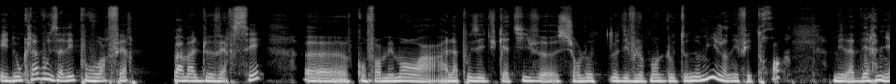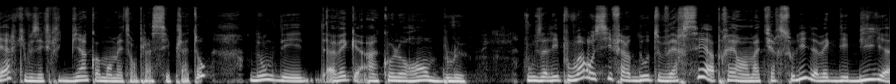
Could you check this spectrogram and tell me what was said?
Et donc là, vous allez pouvoir faire pas mal de versets, euh, conformément à, la pause éducative euh, sur le développement de l'autonomie. J'en ai fait trois, mais la dernière qui vous explique bien comment mettre en place ces plateaux, donc des, avec un colorant bleu. Vous allez pouvoir aussi faire d'autres versets après en matière solide avec des billes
